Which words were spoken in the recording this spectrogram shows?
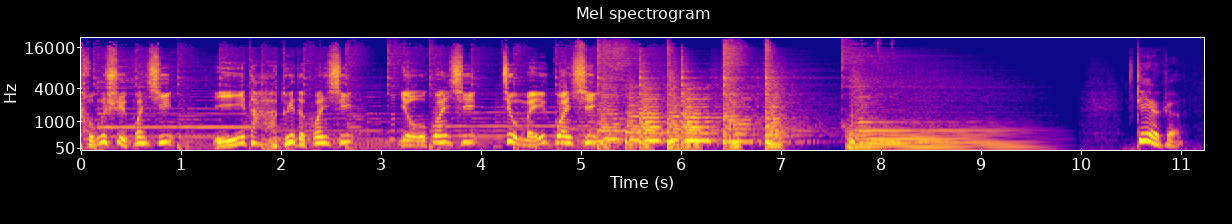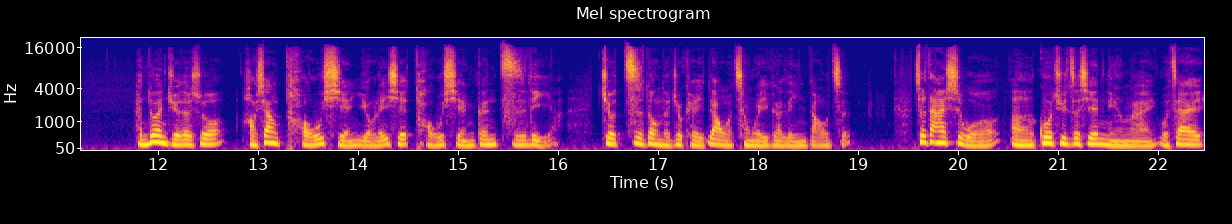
同事关系，一大堆的关系，有关系就没关系。第二个，很多人觉得说，好像头衔有了一些头衔跟资历啊，就自动的就可以让我成为一个领导者。这大概是我呃过去这些年来我在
